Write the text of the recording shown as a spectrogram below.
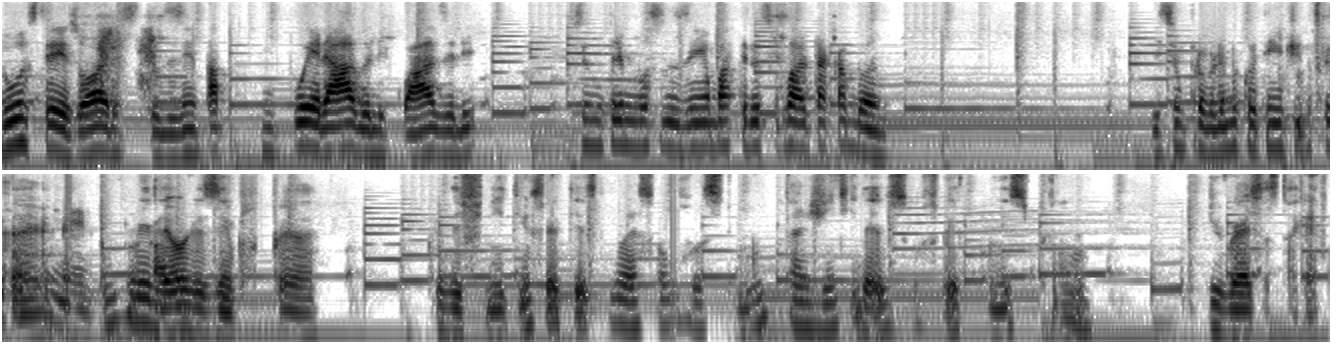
duas, três horas, o desenho tá empoeirado ali quase ali. Se não terminou seu desenho, a bateria do celular tá acabando. Esse é um problema que eu tenho tido frequentemente. Por melhor causa- exemplo pra, pra definir, tenho certeza que não é só você. Muita gente deve sofrer com isso pra diversas tarefas.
